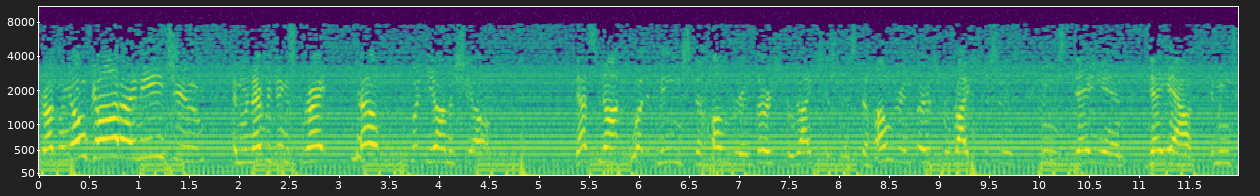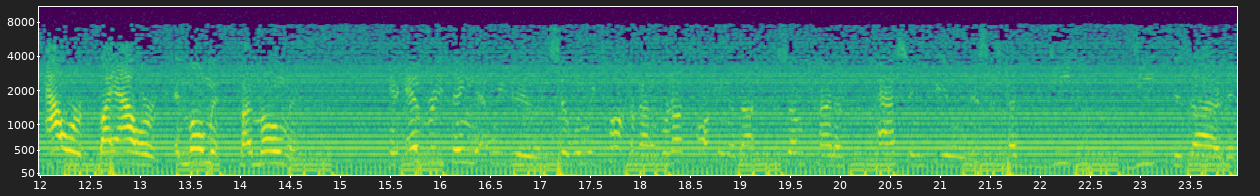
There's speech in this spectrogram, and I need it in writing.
struggling, oh God, I need you. And when everything's great, no, put you on the shelf. That's not what it means to hunger and thirst for righteousness. To hunger and thirst for righteousness means day in, day out. It means hour by hour and moment by moment in everything that we do. And so when we talk about it, we're not talking about some kind of passing feeling. This is a deep, deep desire that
